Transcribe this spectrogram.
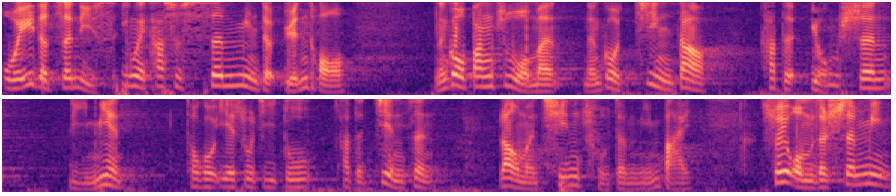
唯一的真理，是因为它是生命的源头，能够帮助我们能够进到他的永生里面。透过耶稣基督他的见证，让我们清楚的明白。所以我们的生命，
